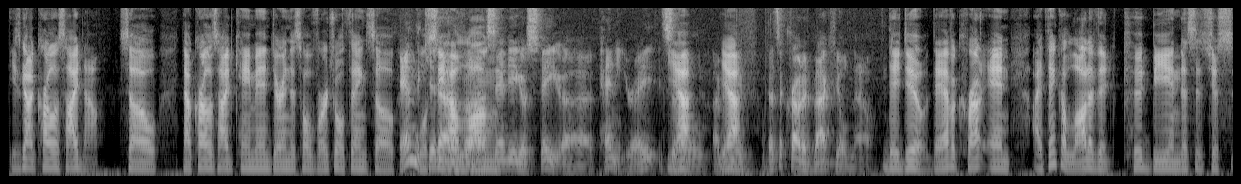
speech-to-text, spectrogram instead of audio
he's got Carlos Hyde now. So now Carlos Hyde came in during this whole virtual thing, so and the we'll kid see out how of long. uh, San Diego State, uh, Penny, right? So, Yeah, I mean, yeah. they've- That's a crowded backfield now. They do. They have a crowd, and I think a lot of it could be, and this is just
